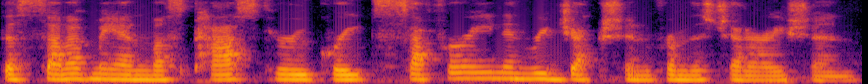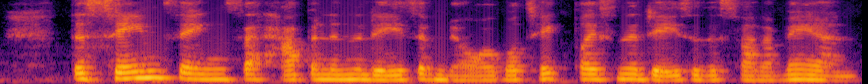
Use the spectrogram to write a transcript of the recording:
the Son of Man must pass through great suffering and rejection from this generation. The same things that happened in the days of Noah will take place in the days of the Son of Man.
